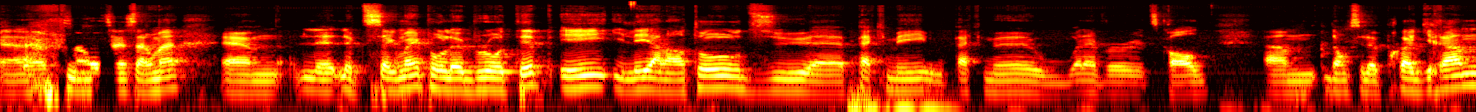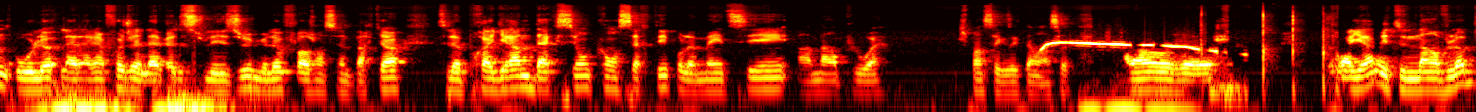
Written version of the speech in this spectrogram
Euh, non, sincèrement, euh, le, petit segment pour le bro tip et il est alentour du euh, PACME ou PACME ou whatever it's called. Um, donc, c'est le programme, où la dernière fois, je l'avais sous les yeux, mais là, il faut que j'en souvienne par cœur. C'est le programme d'action concertée pour le maintien en emploi. Je pense que c'est exactement ça. Alors, euh, le programme est une, enveloppe,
